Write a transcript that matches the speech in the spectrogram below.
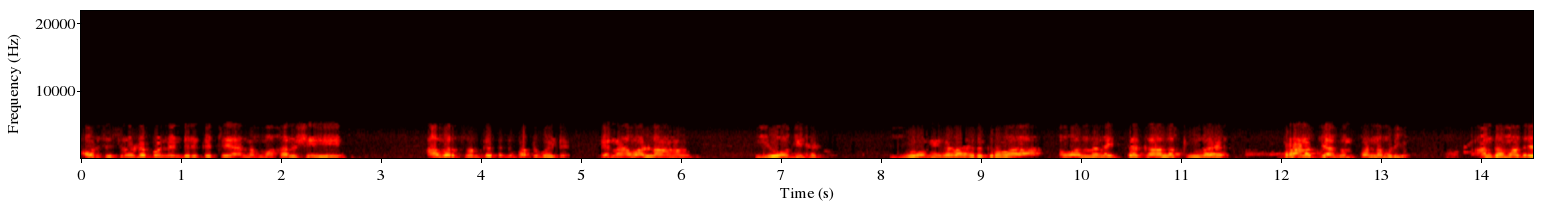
அவர் சிஸ்ரூஷ பண்ணிட்டு இருக்கச்சே அந்த மகர்ஷி அவர் சொர்க்கத்துக்கு பட்டு போயிட்டு ஏன்னா அவெல்லாம் யோகிகள். யோகிகளா இருக்கிறவா அவ நினைத்த காலத்துல பிராண தியாகம் பண்ண முடியும். அந்த மாதிரி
